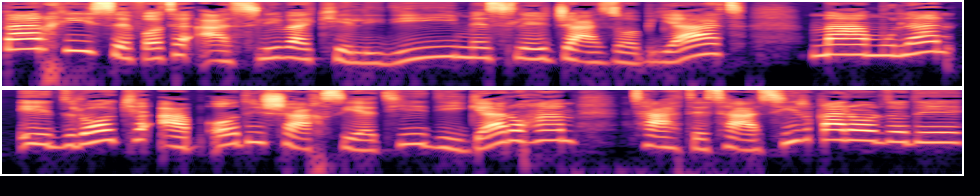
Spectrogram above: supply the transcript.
برخی صفات اصلی و کلیدی مثل جذابیت معمولا ادراک ابعاد شخصیتی دیگر رو هم تحت تأثیر قرار داده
